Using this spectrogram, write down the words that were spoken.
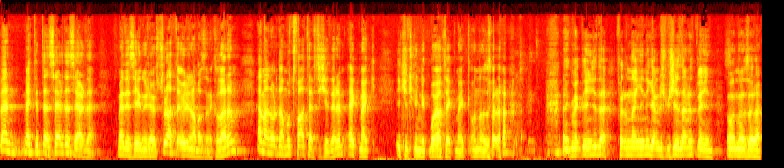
Ben mektepten serde serde medrese-i Nuriye süratle öğle namazını kılarım. Hemen orada mutfağı teftiş ederim. Ekmek, iki üç günlük boyat ekmek. Ondan sonra ekmek deyince de fırından yeni gelmiş bir şey zannetmeyin. Ondan sonra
